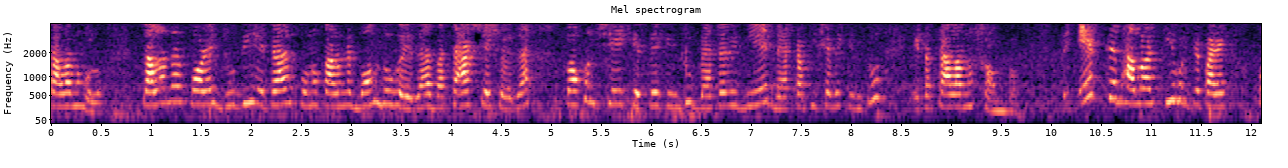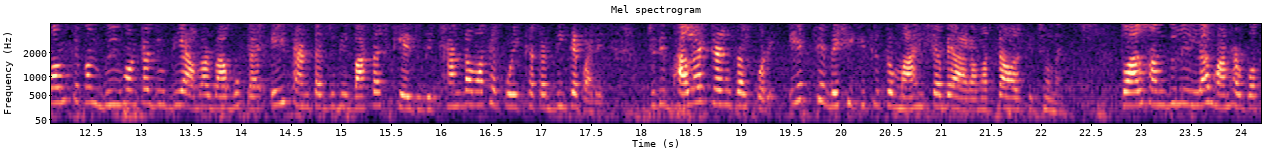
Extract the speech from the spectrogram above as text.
চালানো হলো। চালানোর পরে যদি এটার কোনো কারণে বন্ধ হয়ে যায় বা চার্জ শেষ হয়ে যায়, তখন সেই ক্ষেত্রে কিন্তু ব্যাটারি দিয়ে ব্যাকআপ হিসেবে কিন্তু এটা চালানো সম্ভব। তো এর চেয়ে ভালো আর কি হইতে পারে? কমসে কম দুই ঘণ্টা যদি আমার বাবুটা এই ফ্যানটা যদি বাতাস খেয়ে যদি ঠান্ডা মাথায় পরীক্ষাটা দিতে পারে, যদি ভালো একটা রেজাল্ট করে, এর চেয়ে বেশি কিছু তো মা হিসাবে আর আমার চাওয়ার কিছু নাই। তো আলহামদুলিল্লাহ, মানহার গত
